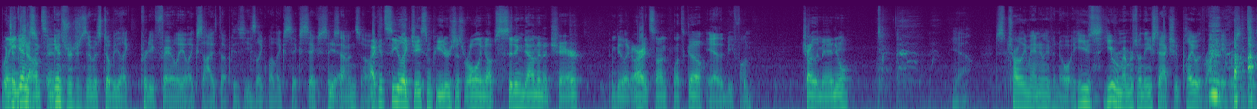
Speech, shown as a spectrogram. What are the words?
Which Lane against Johnson. against Richardson would still be like pretty fairly like sized up because he's like what like six six six Yeah. seven. So I could see like Jason Peters just rolling up, sitting down in a chair, and be like, "All right, son, let's go." yeah, that'd be fun. Charlie Manuel. Yeah. Does Charlie Manuel even know what he's he remembers when they used to actually play with rock, paper, and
